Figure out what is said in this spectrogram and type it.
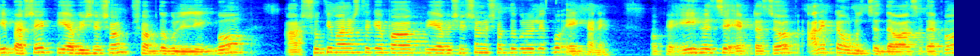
এই পাশে ক্রিয়া বিশেষণ শব্দগুলি লিখব। আর সুখী মানুষ থেকে পাওয়া ক্রিয়া বিশেষণের শব্দগুলো লিখব এইখানে। ওকে, এই হচ্ছে একটা চক। আরেকটা অনুচ্ছেদ দেওয়া আছে, দেখো।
